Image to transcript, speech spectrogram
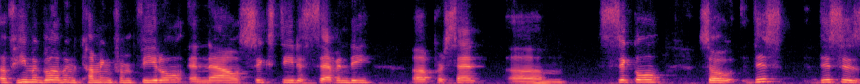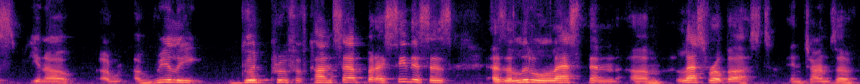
of hemoglobin coming from fetal and now 60 to 70 uh, percent um, sickle. So this this is you know a, a, really good proof of concept, but I see this as as a little less than um, less robust in terms of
